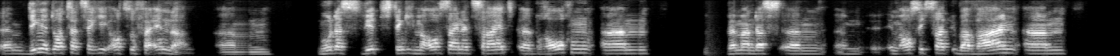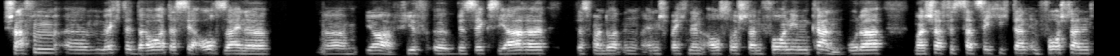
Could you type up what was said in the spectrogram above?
ähm, Dinge dort tatsächlich auch zu verändern. Ähm, nur das wird, denke ich mal, auch seine Zeit äh, brauchen, ähm, wenn man das ähm, ähm, im Aussichtsrat über Wahlen schaffen äh, möchte, dauert das ja auch seine äh, ja, vier äh, bis sechs Jahre, dass man dort einen entsprechenden Ausvorstand vornehmen kann. Oder man schafft es tatsächlich dann im Vorstand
